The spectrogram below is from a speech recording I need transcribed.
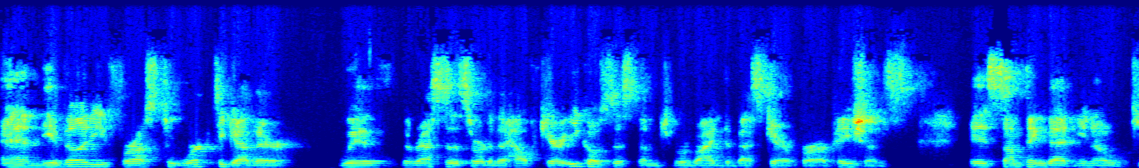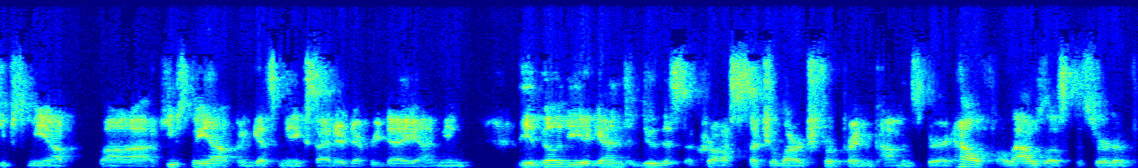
and the ability for us to work together with the rest of the sort of the healthcare ecosystem to provide the best care for our patients is something that you know keeps me up uh, keeps me up and gets me excited every day. I mean the ability again to do this across such a large footprint in CommonSpirit health allows us to sort of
